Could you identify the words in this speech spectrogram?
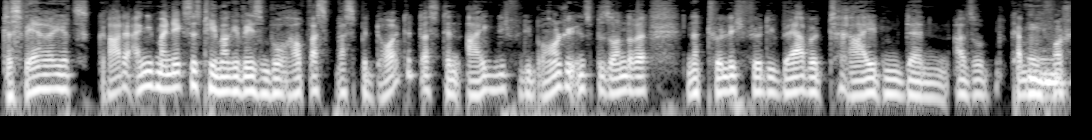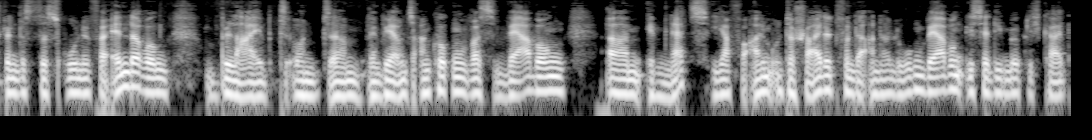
Das wäre jetzt gerade eigentlich mein nächstes Thema gewesen. Worauf, was, was bedeutet das denn eigentlich für die Branche, insbesondere natürlich für die Werbetreibenden? Also kann man sich mhm. vorstellen, dass das ohne Veränderung bleibt. Und ähm, wenn wir uns angucken, was Werbung ähm, im Netz ja vor allem unterscheidet von der analogen Werbung, ist ja die Möglichkeit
